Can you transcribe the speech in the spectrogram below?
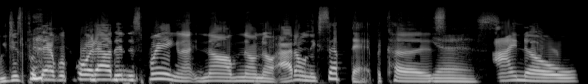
We just put that report out in the spring. And I, no, no, no, I don't accept that because Yes. I know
